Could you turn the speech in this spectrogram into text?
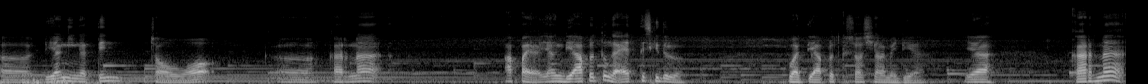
uh, dia ngingetin cowok uh, karena apa ya yang diupload tuh nggak etis gitu loh buat diupload ke sosial media. Ya karena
